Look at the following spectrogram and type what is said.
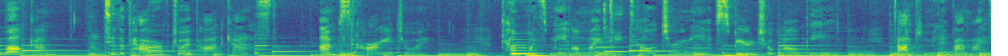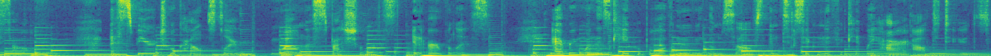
Welcome to the Power of Joy podcast. I'm Sachariah Joy. Come with me on my detailed journey of spiritual well being, documented by myself, a spiritual counselor, wellness specialist, and herbalist. Everyone is capable of moving themselves into significantly higher altitudes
